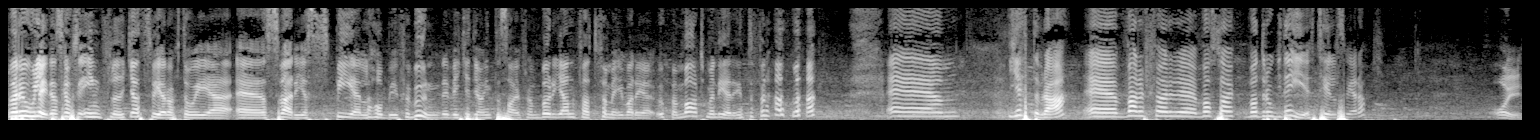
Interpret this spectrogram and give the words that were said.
Vad roligt, jag ska också inflika att Sverok då är eh, Sveriges spelhobbyförbund, vilket jag inte sa från början för att för mig var det uppenbart men det är det inte för alla. Eh, jättebra, eh, varför, vad, sök, vad drog dig till Sverok? Oj,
